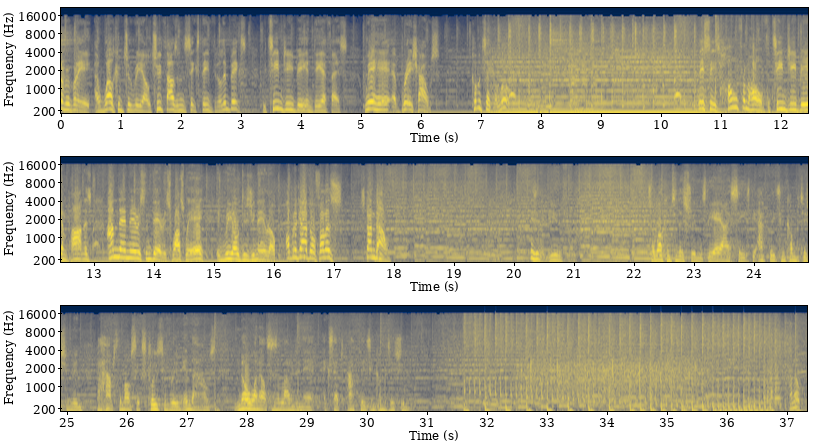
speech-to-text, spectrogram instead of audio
everybody and welcome to Rio 2016 for the Olympics with Team GB and DFS. We're here at British House. Come and take a look. This is home from home for Team GB and partners and their nearest and dearest whilst we're here in Rio de Janeiro. Obrigado fellas, stand down. Isn't it beautiful? So welcome to this room, it's the AIC, it's the Athletes in Competition room, perhaps the most exclusive room in the house. No one else is allowed in here except Athletes in Competition. And up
